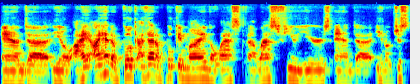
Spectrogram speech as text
and uh, you know, I, I had a book. I've had a book in mind the last uh, last few years, and uh, you know, just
